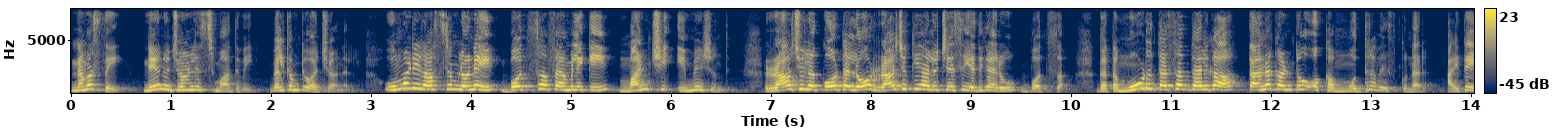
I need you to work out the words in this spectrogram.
నమస్తే నేను journalist Madhavi. Welcome to our channel ఉమ్మడి రాష్ట్రంలోనే బొత్స ఫ్యామిలీకి మంచి ఇమేజ్ ఉంది. రాజుల కోటలో రాజకీయాలు చేసి ఎదిగారు బొత్స. గత మూడు దశాబ్దాలుగా తనకంటూ ఒక ముద్ర వేసుకున్నారు. అయితే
